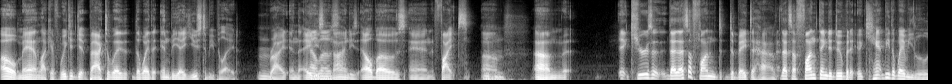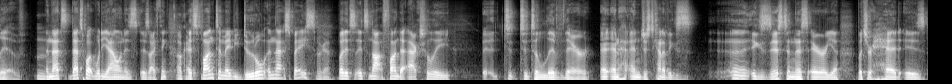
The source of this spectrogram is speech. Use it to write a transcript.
"Oh man, like if we could get back to way the way the NBA used to be played, right in the 80s and 90s, elbows and fights." Um, um, it cures it. That, that's a fun d- debate to have. That's a fun thing to do, but it, it can't be the way we live. And that's that's what Woody Allen is. Is I think Okay. it's fun to maybe doodle in that space, Okay. but it's it's not fun to actually to to, to live there and, and and just kind of ex, uh, exist in this area, but your head is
